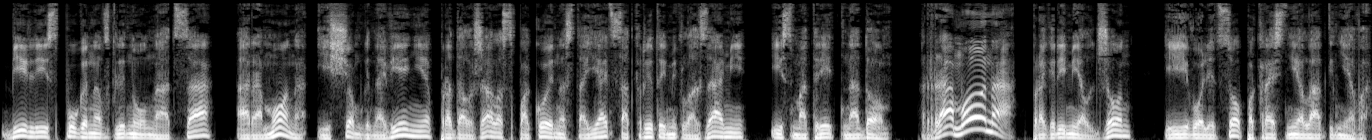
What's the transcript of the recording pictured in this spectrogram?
Билли испуганно взглянул на отца, а Рамона еще мгновение продолжала спокойно стоять с открытыми глазами и смотреть на дом. «Рамона!» — прогремел Джон, и его лицо покраснело от гнева.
